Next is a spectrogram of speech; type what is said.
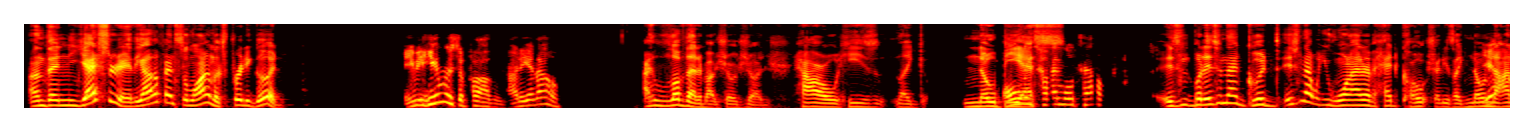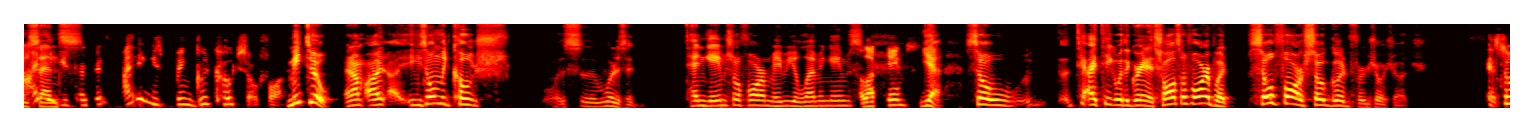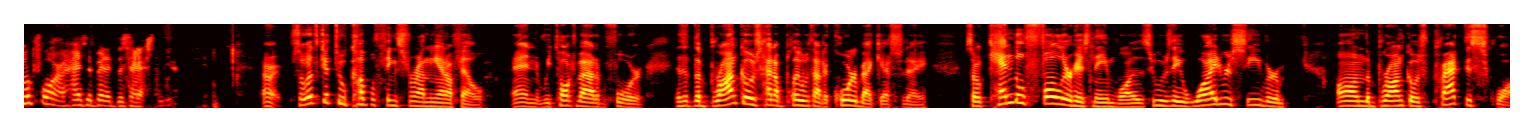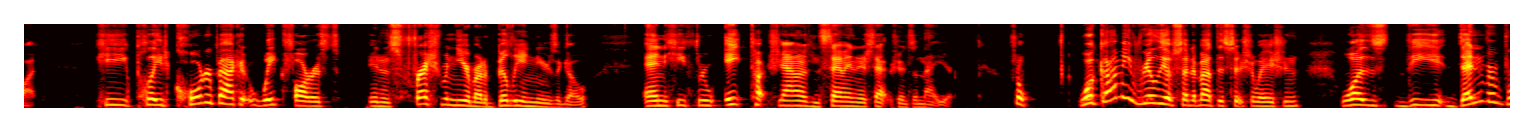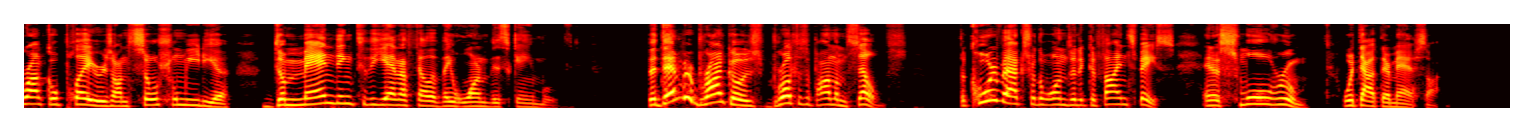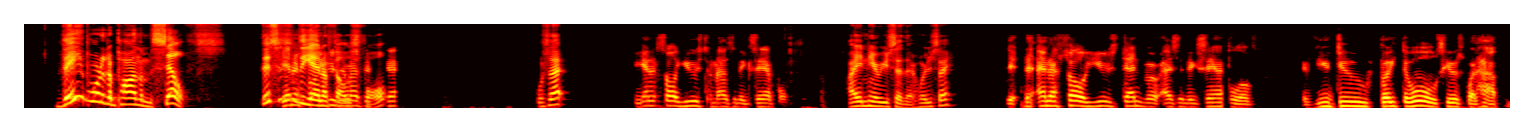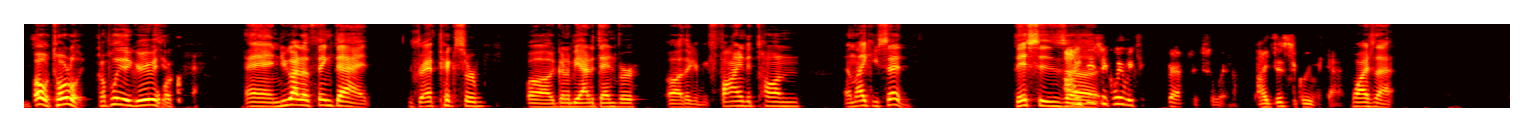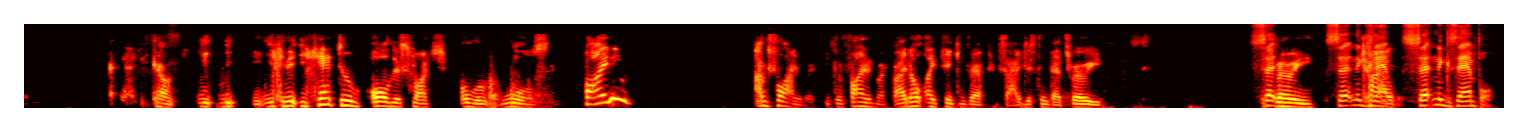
And then yesterday the offensive line looks pretty good. Maybe he was the problem. How do you know? I love that about Joe Judge. How he's like no BS. Only time will tell. Isn't but isn't that good? Isn't that what you want out of a head coach? That he's like no Yeah, I think, he's nonsense. been, I think he's been good coach so far. Me too. And I'm I, he's only coached what is it? Ten games so far, maybe eleven games. Eleven games. Yeah. So t- I take it with a grain of salt so far, but so far so good for Joe Judge. And so far, it hasn't been a disaster. All right, so let's get to a couple things around the NFL. And we talked about it before. Is that the Broncos had to play without a quarterback yesterday? So Kendall Fuller, his name was, who was a wide receiver on the Broncos practice squad. He played quarterback at Wake Forest in his freshman year, about a billion years ago, and he threw eight touchdowns and seven interceptions in that year. So, what got me really upset about this situation was the Denver Bronco players on social media demanding to the NFL that they wanted this game moved. The Denver Broncos brought this upon themselves. The quarterbacks were the ones in a confined space in a small room without their masks on. They brought it upon themselves. This isn't the NFL's fault. What's that? The NFL used him as an example. I didn't hear what you said there. What did you say? The, the NFL used Denver as an example of if you do break the rules, here's what happens. Oh, totally. Completely agree with you. And you got to think that draft picks are uh, going to be out of Denver. Uh, they're going to be fined a ton. And like you said, this is. Uh, I disagree with. Draft picks away. I disagree with that. why is that? You know, you, you, you can you can't do all this much over rules. Fining, I'm fine with. You can find it, but I don't like taking draft picks. I just think that's very, Set very. set an example. Set an example.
